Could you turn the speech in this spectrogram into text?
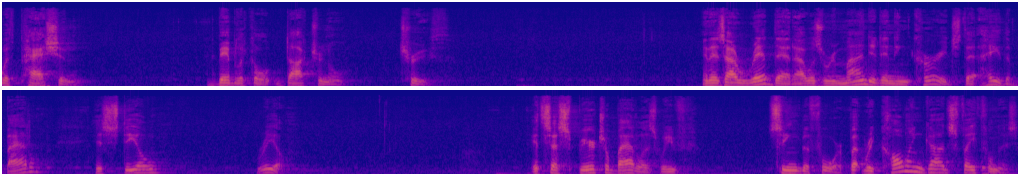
with passion biblical doctrinal truth. And as I read that, I was reminded and encouraged that, hey, the battle is still real. It's a spiritual battle, as we've seen before. But recalling God's faithfulness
